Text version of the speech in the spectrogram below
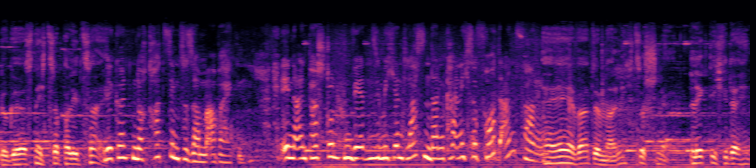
Du gehörst nicht zur Polizei. Wir könnten doch trotzdem zusammenarbeiten. In ein paar Stunden werden sie mich entlassen, dann kann ich sofort anfangen. Hey, warte mal, nicht so schnell. Leg dich wieder hin.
